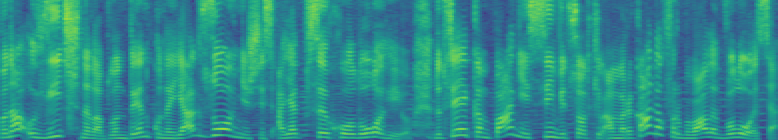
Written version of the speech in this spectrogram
Вона увічнила блондинку не як зовнішність, а як психологію. До цієї кампанії 7% американок фарбували фарбували волосся.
